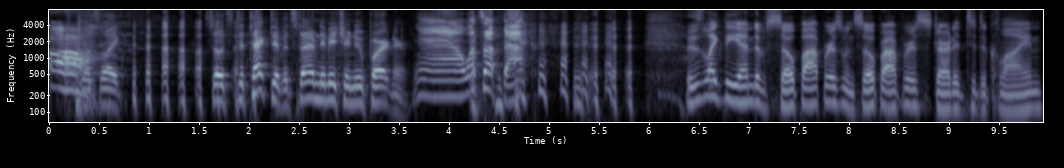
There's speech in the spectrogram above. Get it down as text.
Ah. So it's like, so it's detective. It's time to meet your new partner. Yeah, what's up, Doc? This is like the end of soap operas when soap operas started to decline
